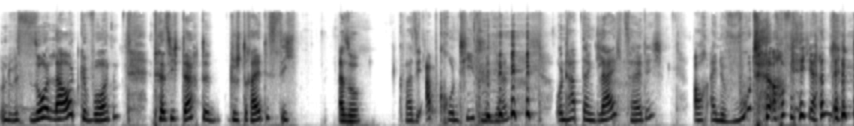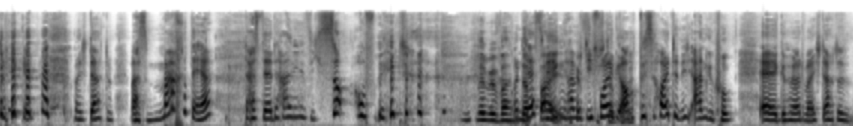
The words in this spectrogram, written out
Und du bist so laut geworden, dass ich dachte, du streitest dich, also quasi abgrundtief mit Jan und hab dann gleichzeitig auch eine Wut auf Jan entwickelt, weil ich dachte, was macht er, dass der Daniel sich so aufregt? Nein, wir waren Und dabei, deswegen habe ich die Folge dabei. auch bis heute nicht angeguckt, äh, gehört, weil ich dachte,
